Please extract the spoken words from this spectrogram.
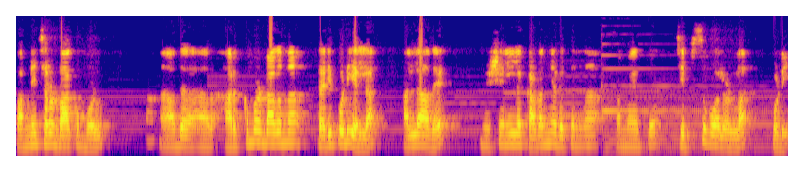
ഫർണിച്ചർ ഉണ്ടാക്കുമ്പോൾ അത് അറക്കുമ്പോൾ ഉണ്ടാകുന്ന തരിപ്പൊടിയല്ല. അല്ലാതെ മെഷീനിൽ കടഞ്ഞെടുക്കുന്ന സമയത്ത് ചിപ്സ് പോലുള്ള പൊടി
